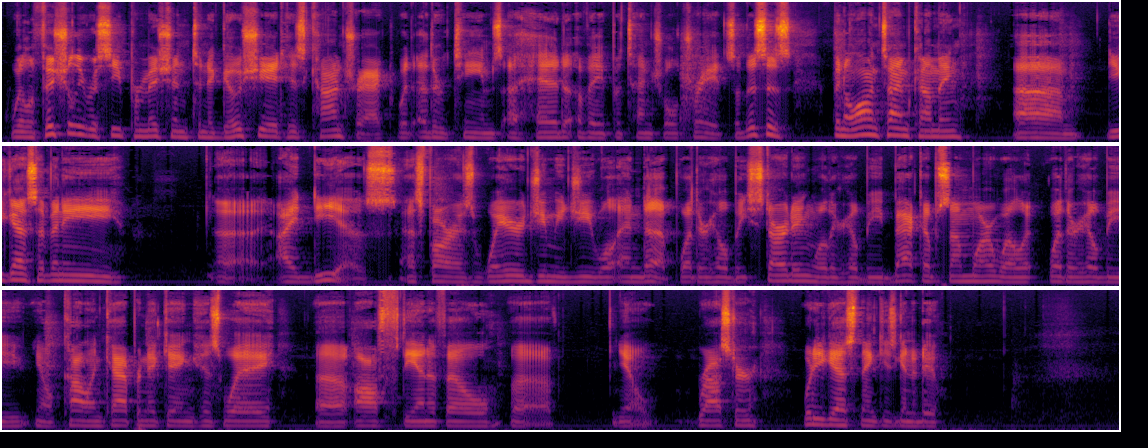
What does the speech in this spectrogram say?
will officially receive permission to negotiate his contract with other teams ahead of a potential trade. So this has been a long time coming. Um, do you guys have any uh, ideas as far as where Jimmy G will end up? Whether he'll be starting, whether he'll be backup somewhere, whether he'll be you know Colin Kaepernicking his way uh, off the NFL, uh, you know, roster. What do you guys think he's going to do?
